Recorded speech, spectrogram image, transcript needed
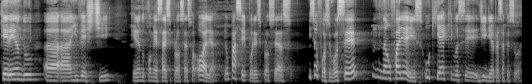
querendo uh, uh, investir querendo começar esse processo, fala: olha, eu passei por esse processo e se eu fosse você, não faria isso. O que é que você diria para essa pessoa?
